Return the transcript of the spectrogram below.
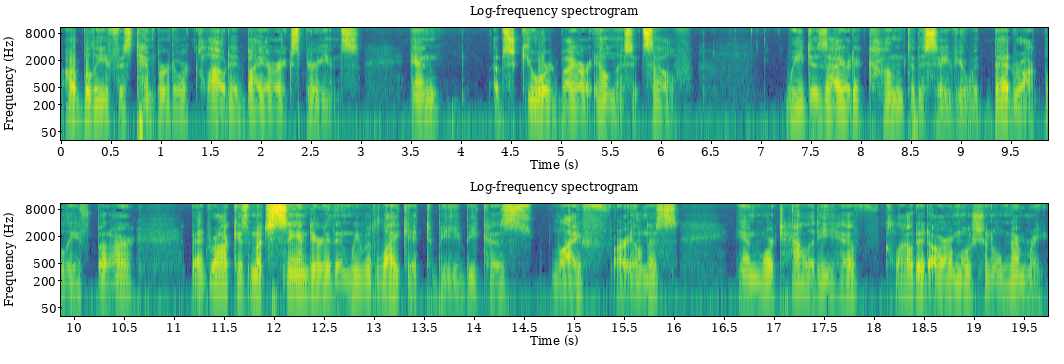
our belief is tempered or clouded by our experience and obscured by our illness itself. We desire to come to the Savior with bedrock belief, but our bedrock is much sandier than we would like it to be because life, our illness, and mortality have clouded our emotional memory.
